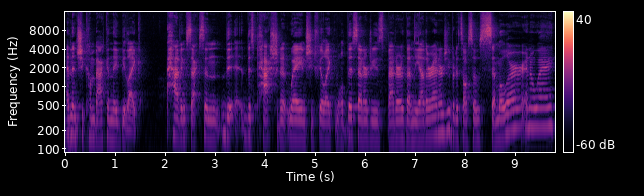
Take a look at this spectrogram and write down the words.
And then mm-hmm. she'd come back and they'd be like having sex in the, this passionate way. And she'd feel like well this energy is better than the other energy but it's also similar in a way.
